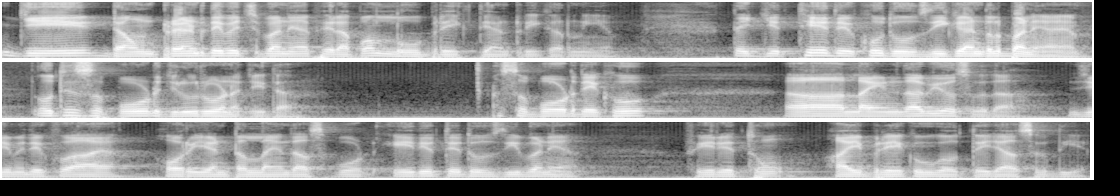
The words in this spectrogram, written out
ਜੇ ਡਾਊਨ ਟ੍ਰੈਂਡ ਦੇ ਵਿੱਚ ਬਣਿਆ, ਫਿਰ ਆਪਾਂ ਲੋ ਬ੍ਰੇਕ ਤੇ ਐਂਟਰੀ ਕਰਨੀ ਹੈ ਤੇ ਜਿੱਥੇ ਦੇਖੋ ਦੋਜ਼ੀ ਕੈਂਡਲ ਬਣਿਆ ਹੈ ਉੱਥੇ ਸਪੋਰਟ ਜ਼ਰੂਰ ਹੋਣਾ ਚਾਹੀਦਾ। ਸਪੋਰਟ ਦੇਖੋ ਲਾਈਨ ਦਾ ਵੀ ਹੋ ਸਕਦਾ। ਜਿਵੇਂ ਦੇਖੋ ਆ ਹੌਰੀਜ਼ੌਂਟਲ ਲਾਈਨ ਦਾ ਸਪੋਰਟ ਇਹਦੇ ਉੱਤੇ ਦੋਜ਼ੀ ਬਣਿਆ, ਫਿਰ ਇੱਥੋਂ ਹਾਈ ਬ੍ਰੇਕ ਹੋਊਗਾ, ਉੱਤੇ ਜਾ ਸਕਦੀ ਹੈ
